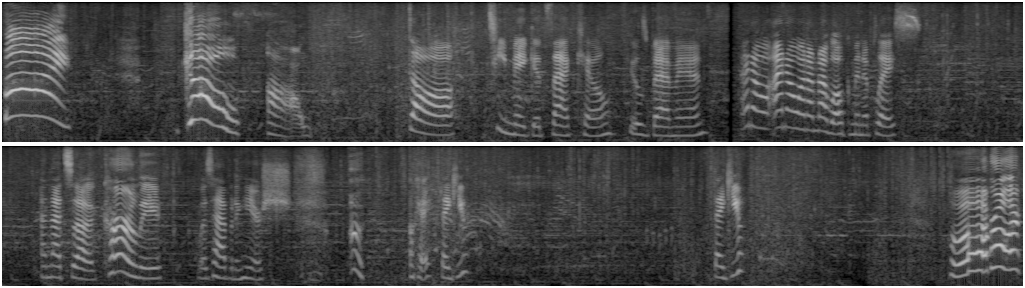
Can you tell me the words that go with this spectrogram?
Bye! Go! Oh. Duh. Teammate gets that kill. Feels bad, man. I know, I know when I'm not welcome in a place. And that's uh, currently what's happening here. Shh. Uh, okay, thank you. Thank you. Oh, roller!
